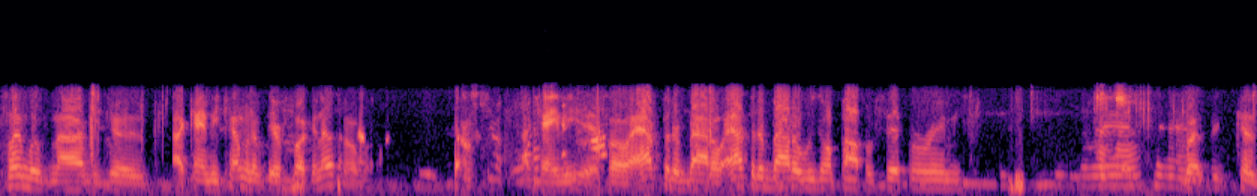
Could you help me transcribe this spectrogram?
Plymouth now because I can't be coming up there fucking up no more. I can't be here. So after the battle, after the battle, we gonna pop a fifth for Remy. But because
